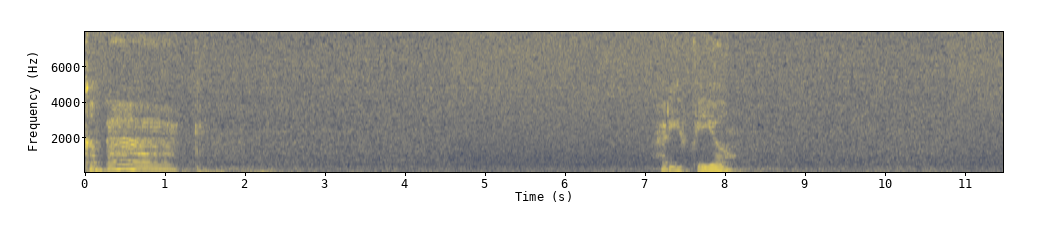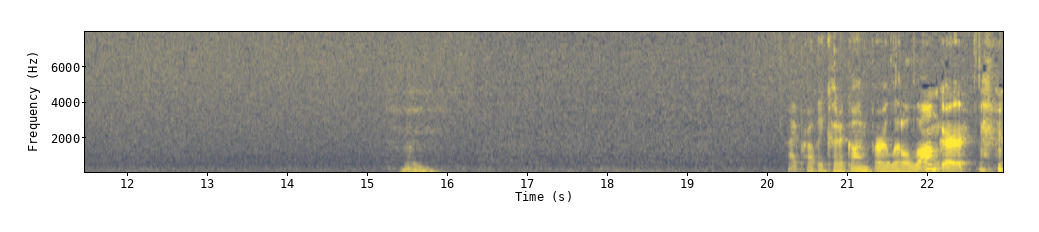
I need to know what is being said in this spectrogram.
Welcome back. How do you feel? Hmm. I probably could have gone for a little longer.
